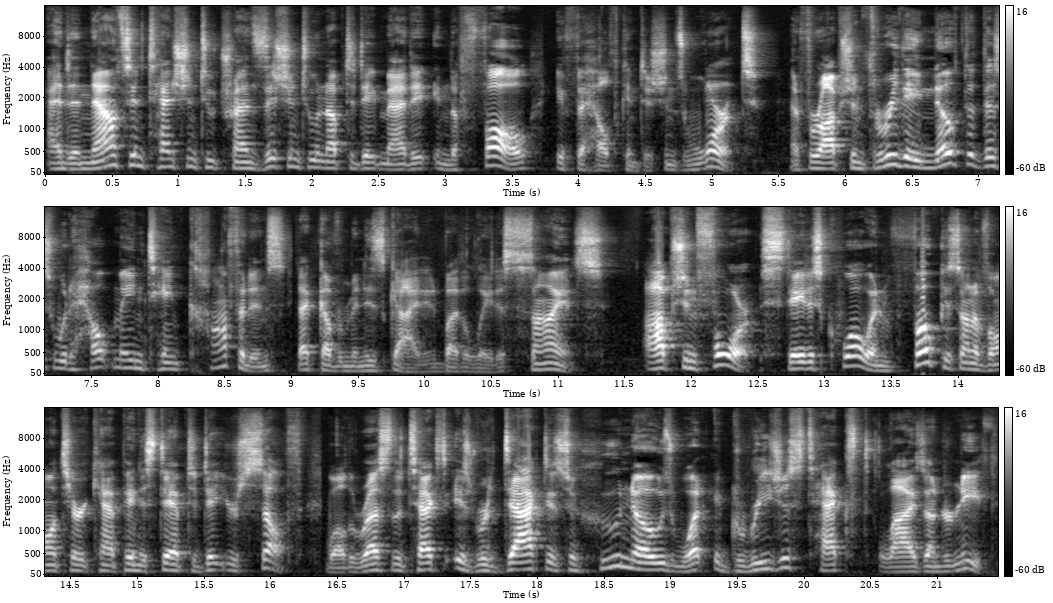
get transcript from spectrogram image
and announce intention to transition to an up to date mandate in the fall if the health conditions warrant. And for option three, they note that this would help maintain confidence that government is guided by the latest science. Option 4, status quo and focus on a voluntary campaign to stay up to date yourself, while the rest of the text is redacted so who knows what egregious text lies underneath.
